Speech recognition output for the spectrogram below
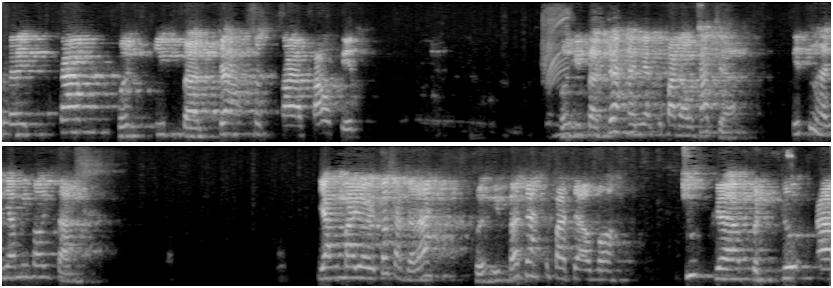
mereka beribadah secara tauhid, beribadah hanya kepada Allah saja, itu hanya minoritas. Yang mayoritas adalah beribadah kepada Allah, juga berdoa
